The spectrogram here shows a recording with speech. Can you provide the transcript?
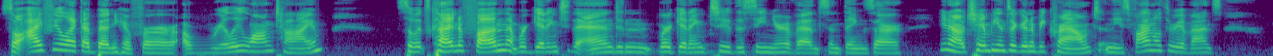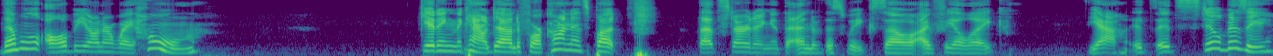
So I feel like I've been here for a really long time. So it's kind of fun that we're getting to the end and we're getting to the senior events and things are, you know, champions are going to be crowned in these final three events. Then we'll all be on our way home getting the countdown to four continents, but that's starting at the end of this week. So I feel like, yeah, it's it's still busy.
